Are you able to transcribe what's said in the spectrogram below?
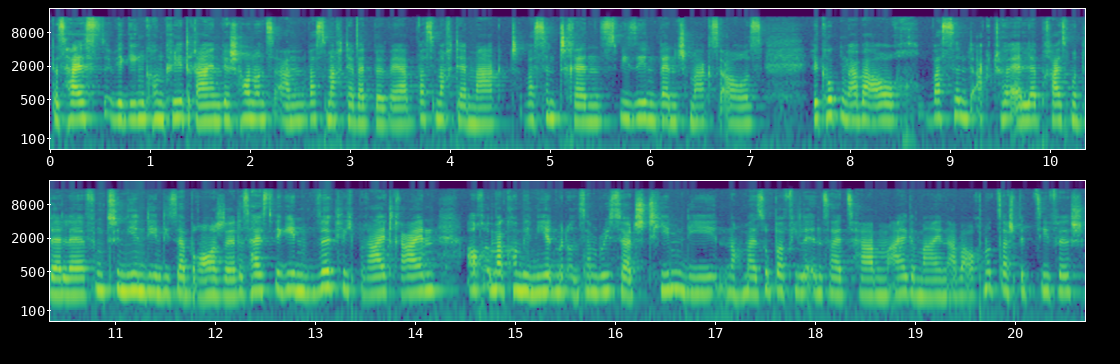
Das heißt, wir gehen konkret rein, wir schauen uns an, was macht der Wettbewerb, was macht der Markt, was sind Trends, wie sehen Benchmarks aus. Wir gucken aber auch, was sind aktuelle Preismodelle, funktionieren die in dieser Branche. Das heißt, wir gehen wirklich breit rein, auch immer kombiniert mit unserem Research-Team, die nochmal super viele Insights haben, allgemein, aber auch nutzerspezifisch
